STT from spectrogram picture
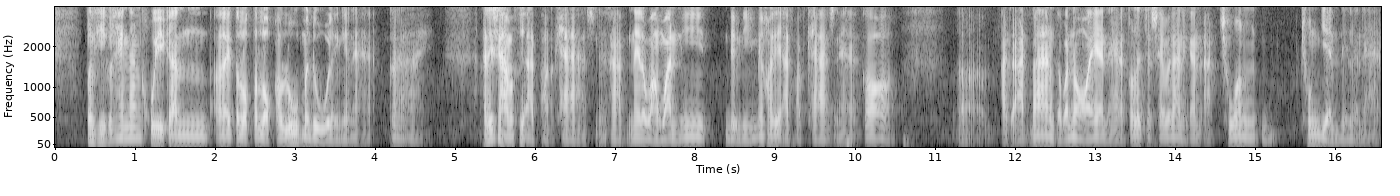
ๆ บางทีก็แค่นั่งคุยกันอะไรตลกๆเอารูปมาดูอะไรเงี้ยนะฮะก็ได้ อันที่ 3 ก็คืออัดพอดแคสต์นะครับในระหว่างวันนี่เดี๋ยวนี้ไม่ค่อยได้อัดพอดแคสต์นะฮะก็อาจจะอัดบ้างแต่ว่าน้อยนะฮะก็เลยจะใช้เวลาในการอัดช่วงช่วงเย็นนี่แหละนะฮะ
